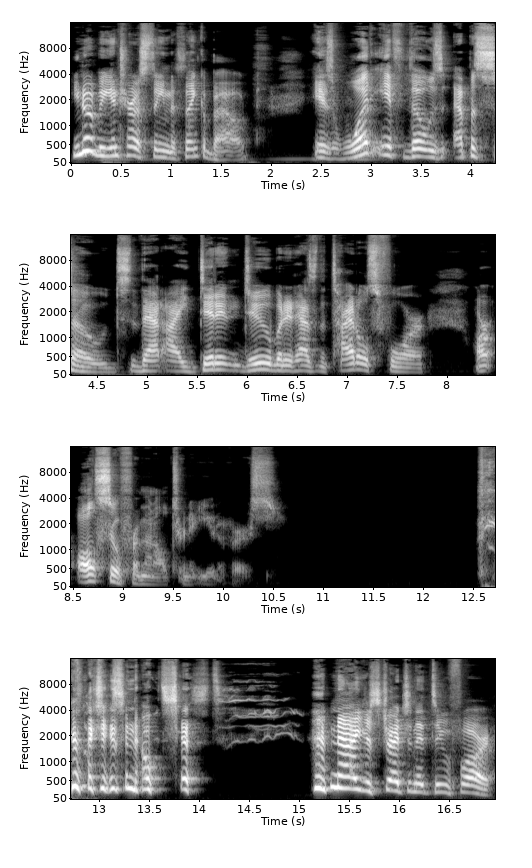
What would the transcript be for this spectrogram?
You know, it'd be interesting to think about is what if those episodes that I didn't do but it has the titles for are also from an alternate universe? no, it's just now you're stretching it too far.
